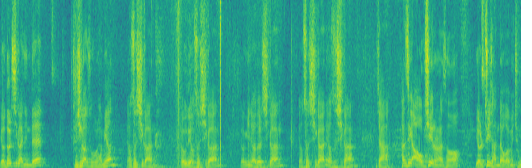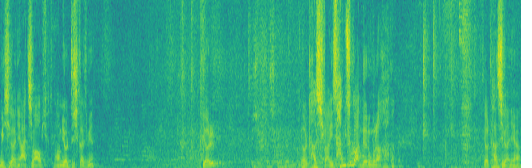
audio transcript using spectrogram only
8시간인데 2시간 수업을 하면 6시간. 여기도 6시간. 여긴 8시간. 6시간, 6시간. 자, 한승이 9시에 일어나서 12시 잔다고 하면 총 몇 시간이야? 아침 9시부터 하면 12시까지면? 10? 2시, 2시간이요. 15시간. 이 산수가 안 되는구나. 15시간이야.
